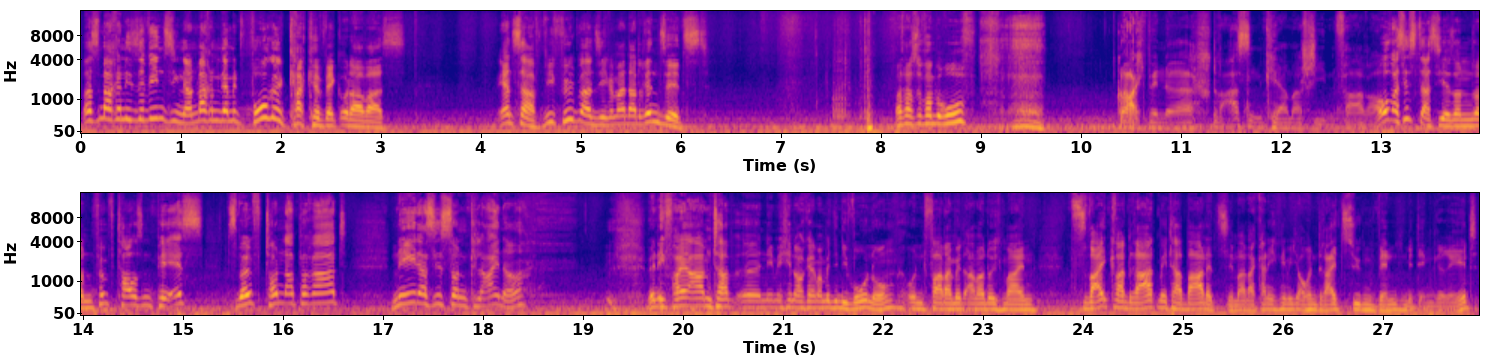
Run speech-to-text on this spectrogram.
Was machen diese winzigen? Dann machen die damit Vogelkacke weg oder was? Ernsthaft, wie fühlt man sich, wenn man da drin sitzt? Was machst du vom Beruf? Oh, ich bin äh, Straßenkehrmaschinenfahrer. Oh, was ist das hier? So ein, so ein 5000 PS, 12 Tonnen Apparat? Nee, das ist so ein kleiner. Wenn ich Feierabend habe, äh, nehme ich ihn auch gerne mal mit in die Wohnung und fahre damit einmal durch mein 2 Quadratmeter Badezimmer. Da kann ich nämlich auch in drei Zügen wenden mit dem Gerät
